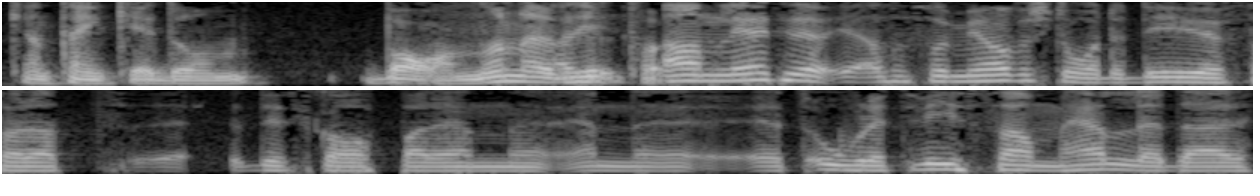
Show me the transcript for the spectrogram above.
kan tänka i dem banorna alltså, Anledningen till alltså, som jag förstår det, det är ju för att det skapar en, en, ett orättvist samhälle där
